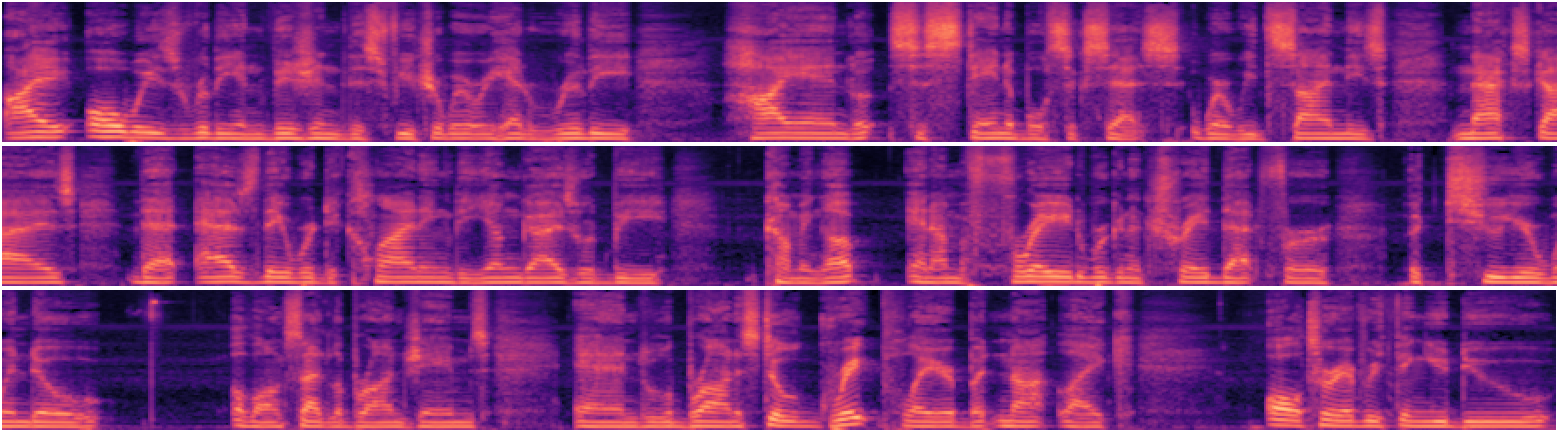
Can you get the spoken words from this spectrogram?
I always really envisioned this future where we had really high end sustainable success where we'd sign these max guys that as they were declining, the young guys would be coming up. And I'm afraid we're going to trade that for a two year window alongside LeBron James. And LeBron is still a great player, but not like alter everything you do,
